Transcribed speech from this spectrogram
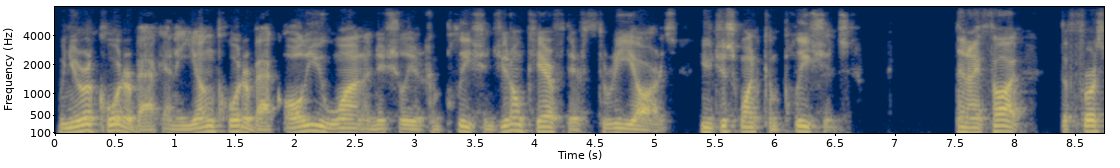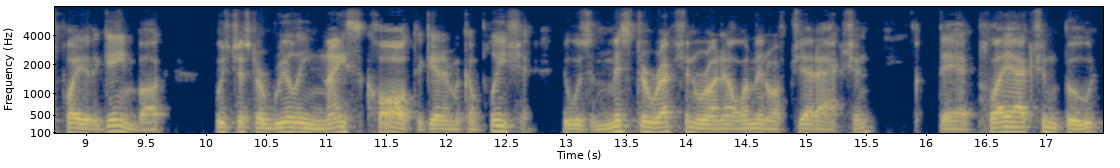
when you're a quarterback and a young quarterback, all you want initially are completions. You don't care if they're three yards. You just want completions. And I thought the first play of the game, Buck, was just a really nice call to get him a completion. It was a misdirection run element off jet action. They had play action boot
